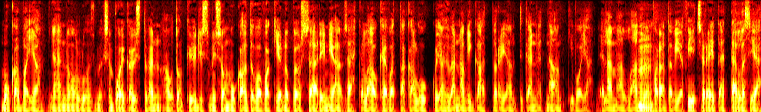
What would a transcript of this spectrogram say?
mukava ja, ja hän on ollut esimerkiksi sen poikaystävän auton kyydissä, missä on mukautuva vakionopeussäädin ja sähköllä aukeava takaluukko ja hyvä navigaattori ja on tykännyt, että nämä on kivoja elämänlaatua mm. parantavia featureita, että tällaisia,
